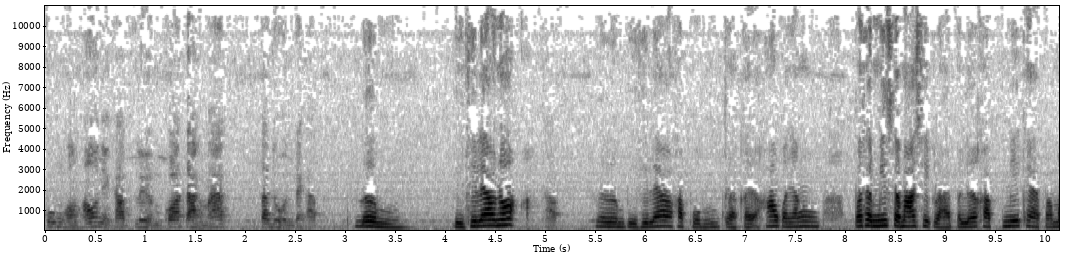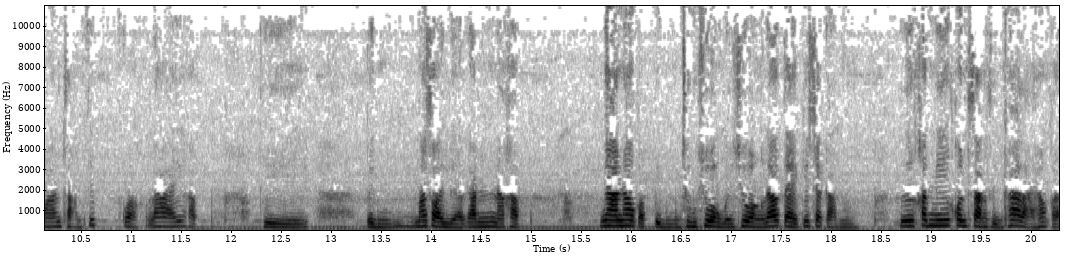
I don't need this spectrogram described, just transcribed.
กลุ่มของเฮานี่ครับเริ่มก่อตั้งมาตะโดนไปครับ เริ่มปีที่แล้วเนาะครับ เริ่มปีที่แล้วครับ ผมแต่ก็เฮาก็ยังบ่ทันมีสมาชิกหลายไปเลยครับ มีแค่ประมาณ30กว่ารายครับ ที่เป็นมาซอยเหลือกันนะครับครับ งานเฮากับเป็นช่วงๆเป็นช่วง แล้วแต่กิจกรรม คือคันมีคนสั่งสินค้าหลายเฮาก็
